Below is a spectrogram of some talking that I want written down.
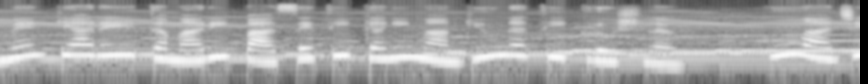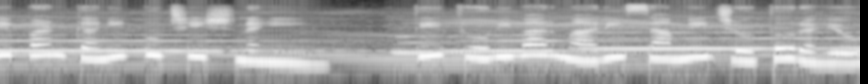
મેં ક્યારેય તમારી પાસેથી કંઈ માંગ્યું નથી, કૃષ્ણ. હું આજે પણ કંઈ પૂછીશ નહીં. તે થોડીવાર મારી સામે જોતો રહ્યો,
